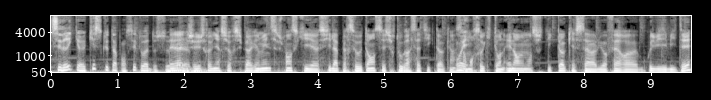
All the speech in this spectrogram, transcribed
Cédric, euh, qu'est-ce que t'as pensé toi de ce là, je vais juste revenir sur Super Gremlins. Je pense qu'il s'il a percé autant, c'est surtout grâce à TikTok. Hein. Oui. C'est un morceau qui tourne énormément sur TikTok et ça lui a offert beaucoup de visibilité.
